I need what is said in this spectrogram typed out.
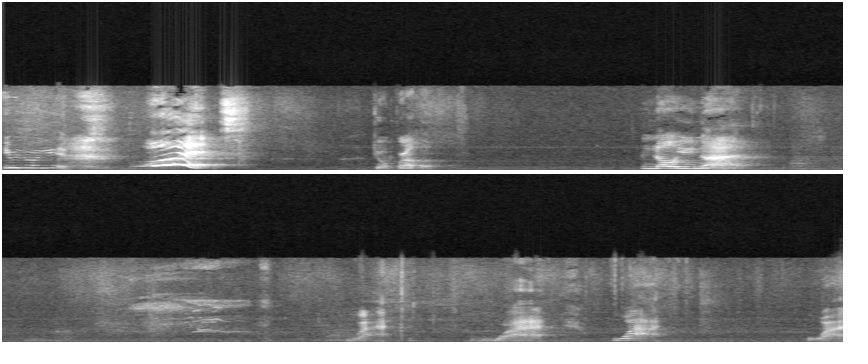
Here we go again. What? Your brother. No, you're not. Why? Why? Why? Why?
